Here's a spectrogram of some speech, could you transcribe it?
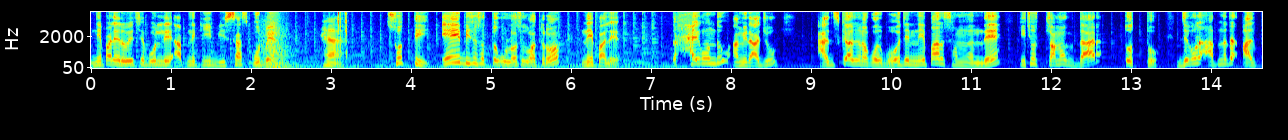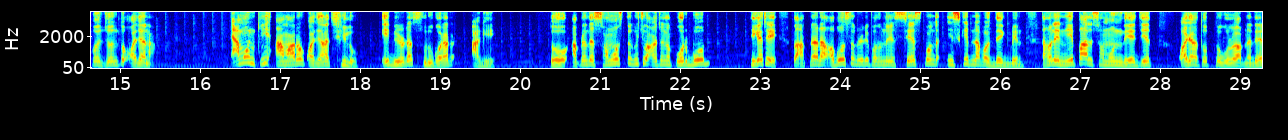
নেপালে রয়েছে বললে আপনি কি বিশ্বাস করবেন? হ্যাঁ সত্যি এই বিশেষত্বগুলো শুধুমাত্র নেপালের। হাই বন্ধু, আমি রাজু। আজকে আলোচনা করব যে নেপাল সম্বন্ধে কিছু চমকদার তথ্য, যেগুলো আপনাদের আজ পর্যন্ত অজানা। এমনকি আমারও অজানা ছিল এই ভিডিওটা শুরু করার আগে। তো আপনাদের সমস্ত কিছু আলোচনা করব, ঠিক আছে? তো আপনারা অবশ্যই ভিডিওটি প্রথম থেকে শেষ পর্যন্ত স্কিপ না করে দেখবেন, তাহলে নেপাল সম্বন্ধে যে অজানা তথ্যগুলো আপনাদের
